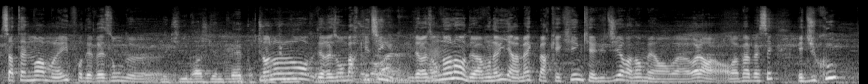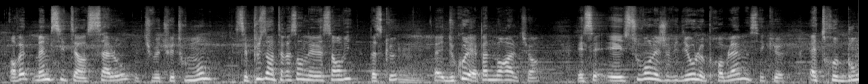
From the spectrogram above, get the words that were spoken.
certainement, à mon avis, pour des raisons de, L'équilibrage gameplay pour tout non, non, non, des raisons marketing. Des raisons, non, non, à mon avis, il y a un mec marketing qui a dû dire ah non, mais on va, voilà, on va pas passer. Et du coup, en fait, même si t'es un salaud et que tu veux tuer tout le monde, c'est plus intéressant de les laisser en vie parce que bah, du coup, il n'y a pas de morale, tu vois. Et, c'est- et souvent, les jeux vidéo, le problème, c'est que être bon,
